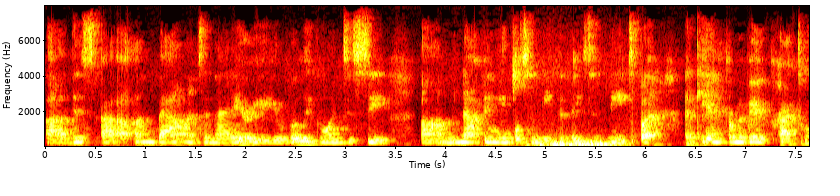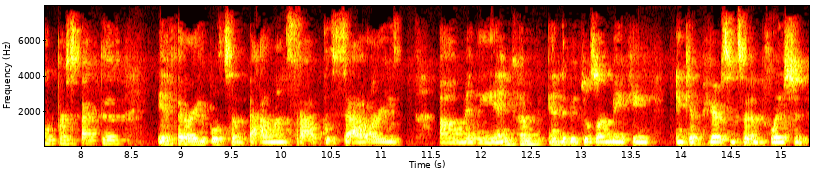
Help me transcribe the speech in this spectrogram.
uh, this uh, unbalance in that area, you're really going to see um, not being able to meet the basic needs. But again, from a very practical perspective, if they're able to balance out the salaries um, and the income individuals are making in comparison to inflation,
